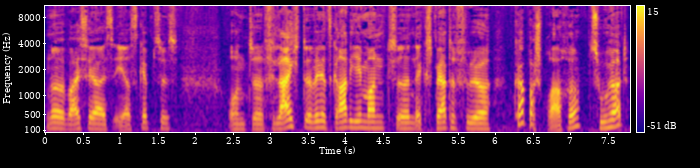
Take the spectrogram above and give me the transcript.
ne, weiß ja, ist eher Skepsis. Und äh, vielleicht, äh, wenn jetzt gerade jemand, äh, ein Experte für Körpersprache zuhört,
